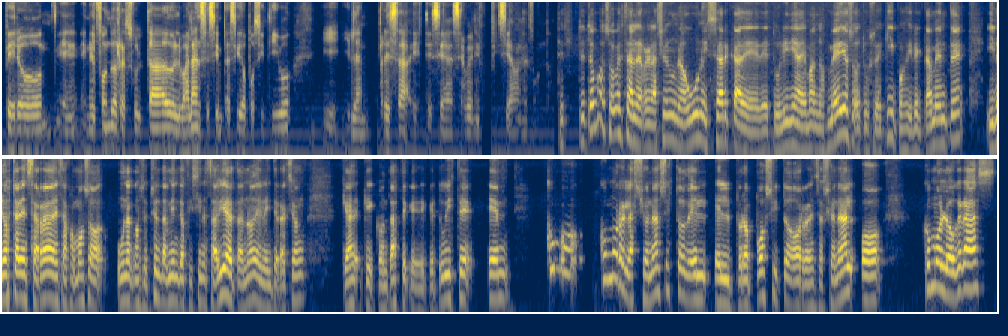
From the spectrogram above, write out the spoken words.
pero en, el fondo el resultado, el balance siempre ha sido positivo y, la empresa este, se, ha, beneficiado en el fondo. ¿Te, tomo sobre esta relación uno a uno y cerca de, tu línea de mandos medios o tus equipos directamente y no estar encerrado en esa famosa, una concepción también de oficinas abiertas, ¿no? de la interacción que, contaste que, tuviste? Em, ¿cómo, ¿Cómo relacionás esto del el propósito organizacional o cómo lográs,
